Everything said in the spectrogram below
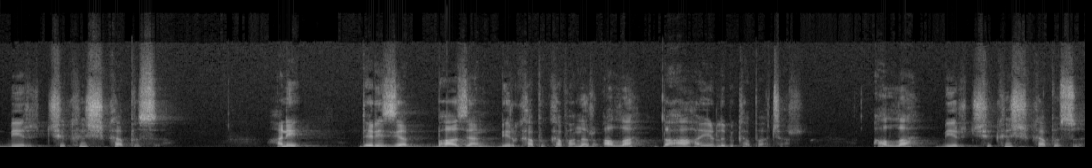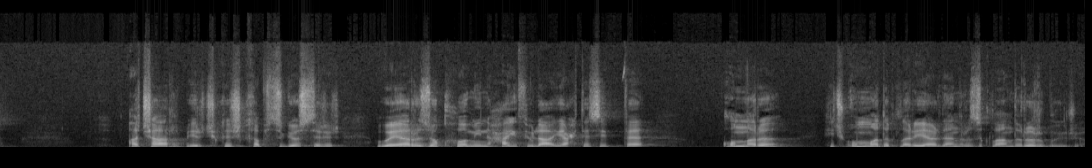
bir çıkış kapısı. Hani deriz ya bazen bir kapı kapanır, Allah daha hayırlı bir kapı açar. Allah bir çıkış kapısı açar, bir çıkış kapısı gösterir. Ve yerzukhu min haythu la yahtesib ve onları hiç ummadıkları yerden rızıklandırır buyuruyor.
